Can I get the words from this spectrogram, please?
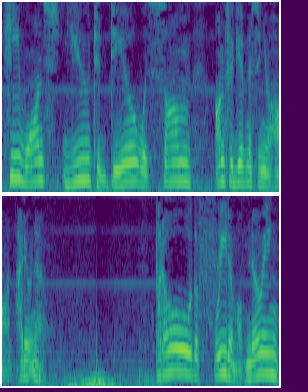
He wants you to deal with some unforgiveness in your heart. I don't know. But oh, the freedom of knowing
